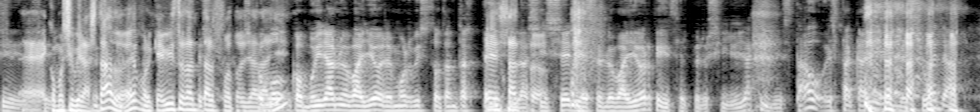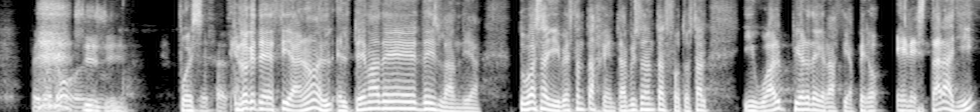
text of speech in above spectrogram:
Eh, como si hubiera estado, ¿eh? porque he visto tantas fotos ya como, de allí. Como ir a Nueva York, hemos visto tantas películas y series en Nueva York que dices, pero si yo ya aquí he estado, esta calle me suena, pero no. Sí, sí. Pues es, lo que te decía, ¿no? El, tema de, de, Islandia. Tú vas allí, ves tanta gente, has visto tantas fotos, tal. Igual pierde gracia, pero el estar allí.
